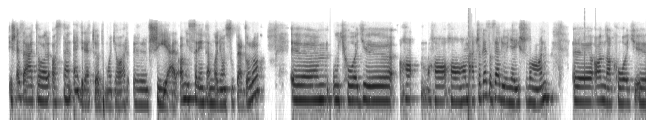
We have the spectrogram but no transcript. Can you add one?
és ezáltal aztán egyre több magyar ö, síel, ami szerintem nagyon szuper dolog. Úgyhogy ha, ha, ha, ha már csak ez az előnye is van annak, hogy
